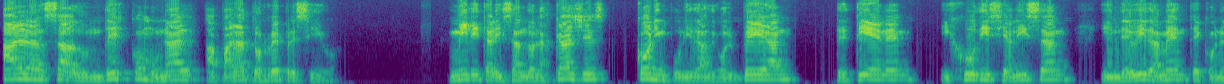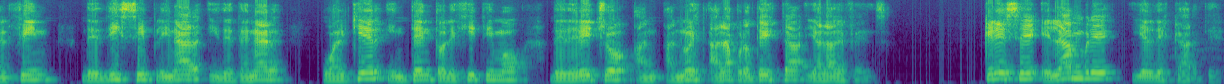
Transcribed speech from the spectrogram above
Han lanzado un descomunal aparato represivo, militarizando las calles, con impunidad golpean, detienen y judicializan indebidamente con el fin de disciplinar y detener cualquier intento legítimo de derecho a, a, la protesta y a la defensa. Crece el hambre y el descarte.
